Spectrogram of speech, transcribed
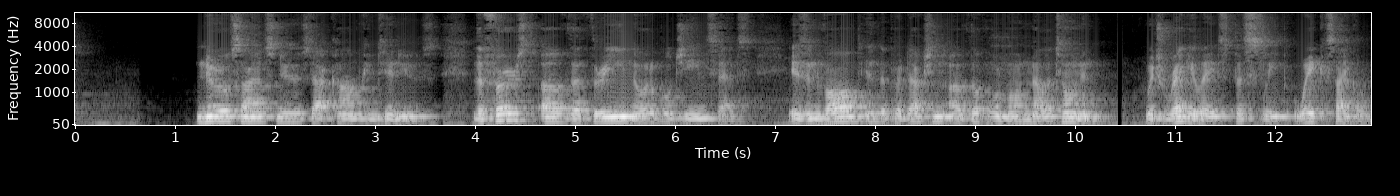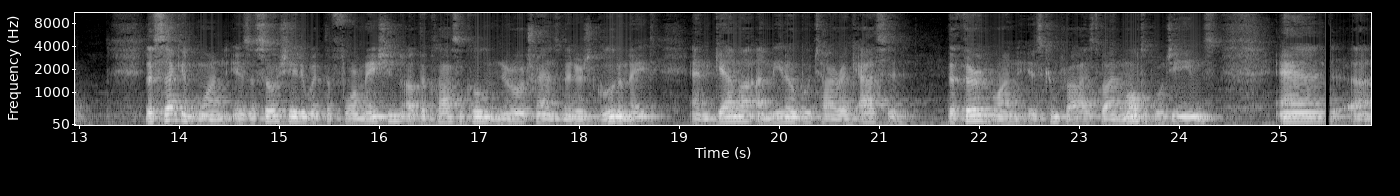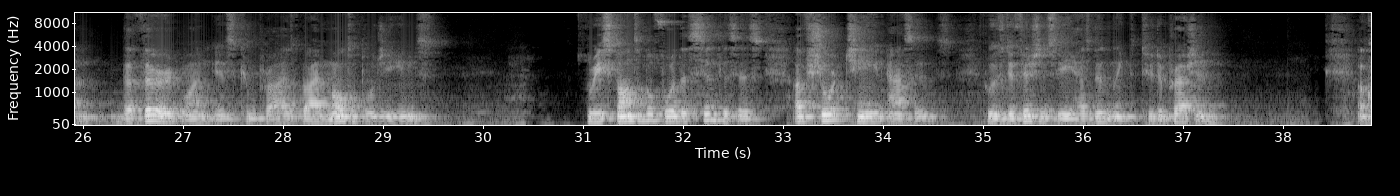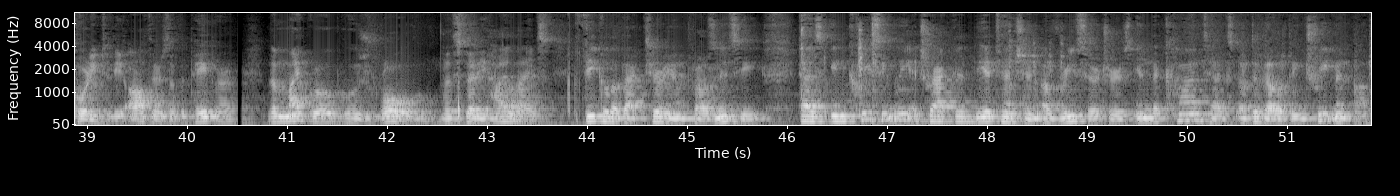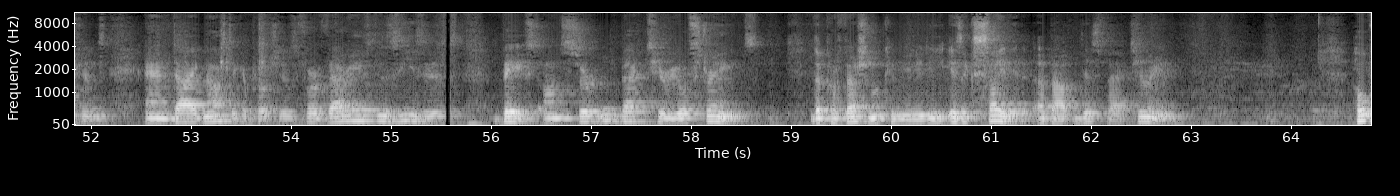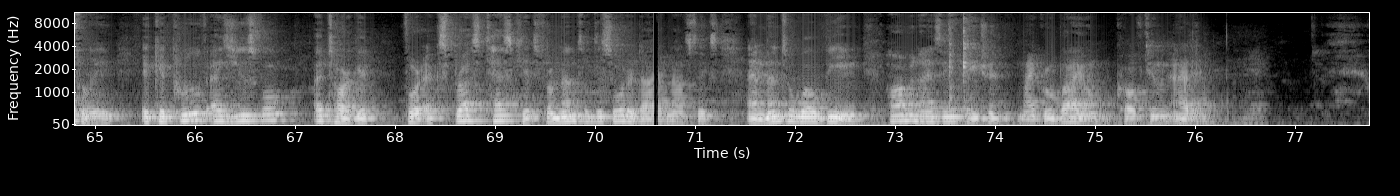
neurosciencenews.com continues. The first of the three notable gene sets is involved in the production of the hormone melatonin, which regulates the sleep wake cycle. The second one is associated with the formation of the classical neurotransmitters glutamate and gamma aminobutyric acid. The third one is comprised by multiple genes, and um, the third one is comprised by multiple genes responsible for the synthesis of short chain acids, whose deficiency has been linked to depression. According to the authors of the paper, the microbe whose role the study highlights, Faecalibacterium prausnitzii, has increasingly attracted the attention of researchers in the context of developing treatment options and diagnostic approaches for various diseases based on certain bacterial strains. The professional community is excited about this bacterium. Hopefully, it could prove as useful a target for express test kits for mental disorder diagnostics and mental well-being, harmonizing patient microbiome, Kovtun added.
